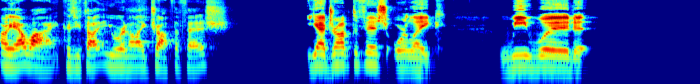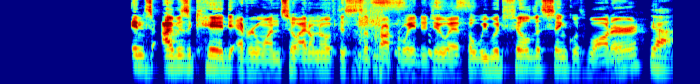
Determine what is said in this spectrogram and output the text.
Oh yeah, why? Because you thought you were gonna like drop the fish. yeah, drop the fish, or like we would. And I was a kid, everyone, so I don't know if this is the proper way to do it, but we would fill the sink with water, Yeah.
